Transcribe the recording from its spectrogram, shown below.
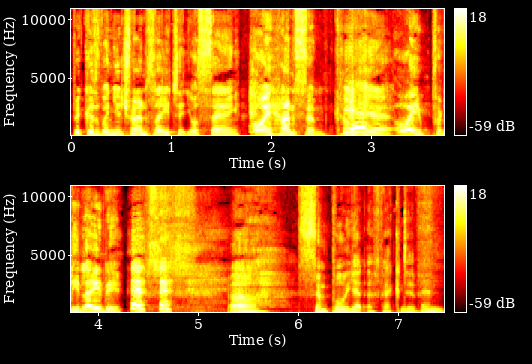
because when you translate it, you're saying, Oi, handsome, come Yeah. here. Oi, pretty lady. Ah, simple yet effective. And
